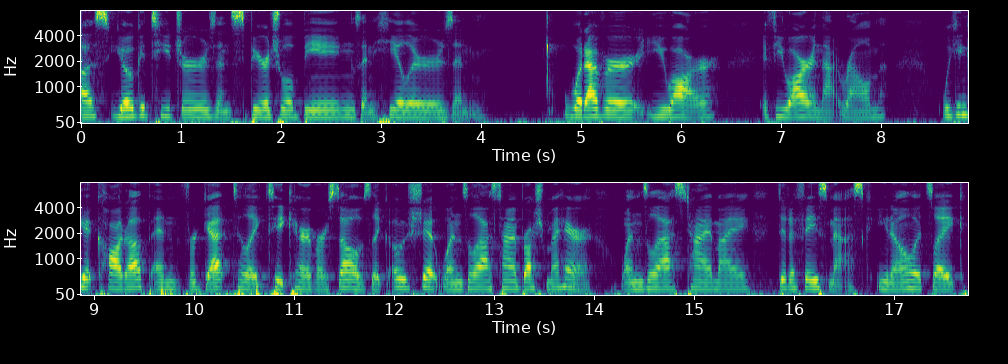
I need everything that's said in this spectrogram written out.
us yoga teachers and spiritual beings and healers and whatever you are, if you are in that realm, we can get caught up and forget to like take care of ourselves. Like, oh shit, when's the last time I brushed my hair? When's the last time I did a face mask? You know, it's like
